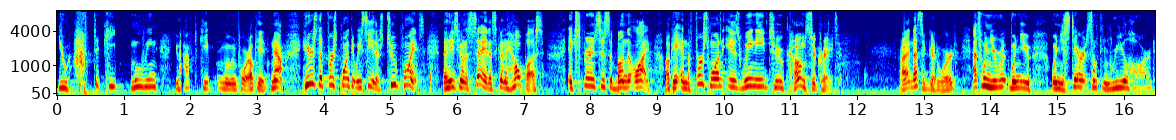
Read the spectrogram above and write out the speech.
You have to keep moving. You have to keep moving forward. Okay, now, here's the first point that we see. There's two points that he's going to say that's going to help us experience this abundant life. Okay, and the first one is we need to consecrate right? That's a good word. That's when you, when, you, when you stare at something real hard.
